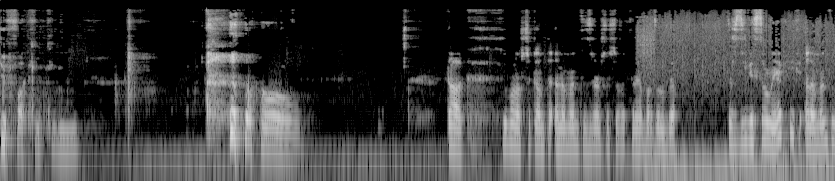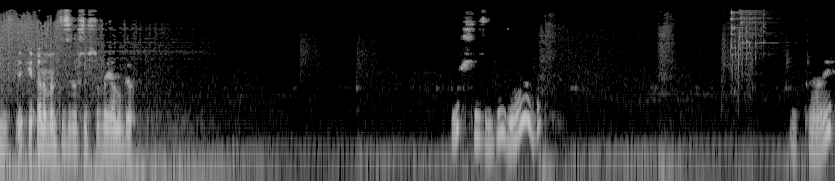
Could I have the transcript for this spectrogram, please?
You fucking kidding me. tak, chyba nas czekają te elementy zręcznościowe, które ja bardzo lubię. Też z drugiej strony, jakich elementów, jakie elementy zręcznościowe ja lubię? Już się zrobiło? Okej.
